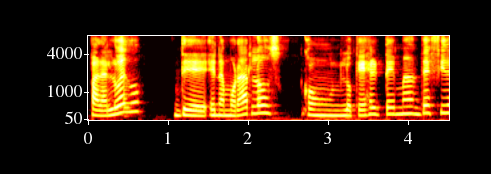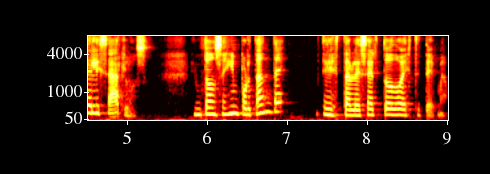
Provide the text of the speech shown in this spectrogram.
para luego de enamorarlos con lo que es el tema de fidelizarlos. Entonces es importante establecer todo este tema.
